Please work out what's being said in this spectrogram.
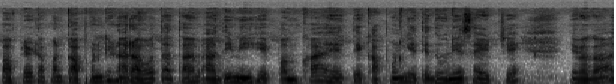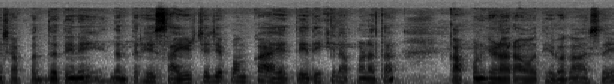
पापलेट आपण कापून घेणार आहोत. आता आधी मी हे पंख आहेत ते कापून घेते दोन्ही साईडचे. हे बघा अशा पद्धतीने. नंतर हे साईडचे जे पंख आहेत ते देखील आपण आता कापून घेणार आहोत. हे बघा असे.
